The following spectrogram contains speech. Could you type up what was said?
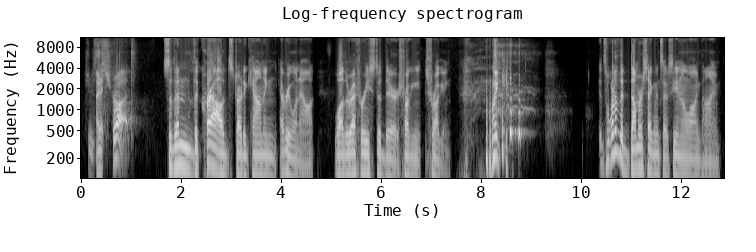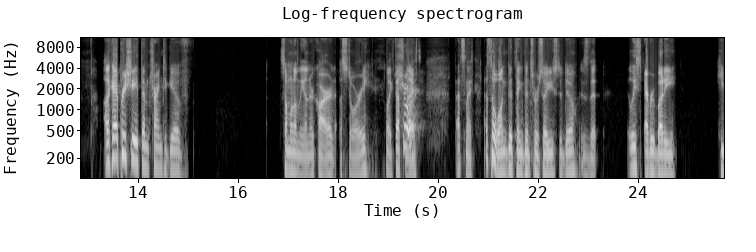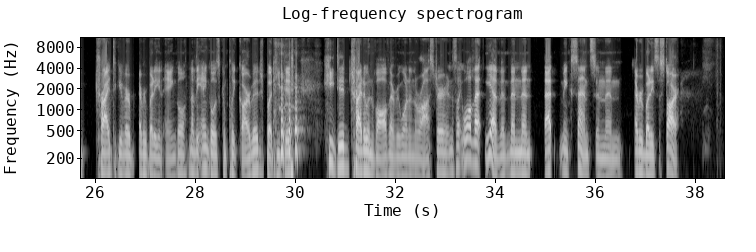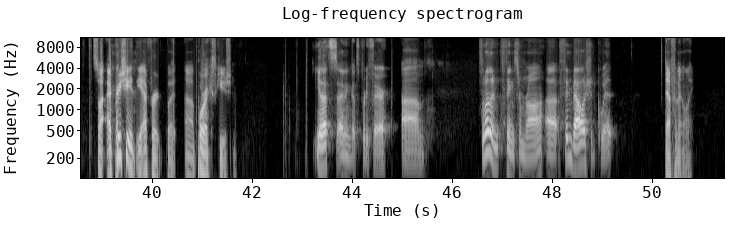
she was I- distraught. so then the crowd started counting everyone out while the referee stood there shrugging, shrugging. like it's one of the dumber segments I've seen in a long time. Like I appreciate them trying to give someone on the undercard a story. Like that's Sure. nice. That's nice. That's the one good thing Vince Russo used to do is that at least everybody he tried to give everybody an angle. Now the angle is complete garbage, but he did he did try to involve everyone in the roster and it's like, well that yeah, then then then that makes sense and then everybody's a star. So I appreciate the effort, but uh, poor execution. Yeah, that's. I think that's pretty fair. Um, some other things from Raw. Uh, Finn Balor should quit. Definitely.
